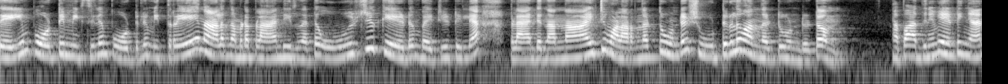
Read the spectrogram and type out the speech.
സെയിം പോട്ടി മിക്സിലും പോട്ടിലും ഇത്രയും നാളും നമ്മുടെ പ്ലാന്റ് ഇരുന്നിട്ട് ഒരു കേടും പറ്റിയിട്ടില്ല. പ്ലാന്റ് നന്നായിട്ട് വളർന്നിട്ടുമുണ്ട് ഷൂട്ടുകൾ വന്നിട്ടുമുണ്ട് കേട്ടോ അപ്പോൾ അതിന് വേണ്ടി ഞാൻ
